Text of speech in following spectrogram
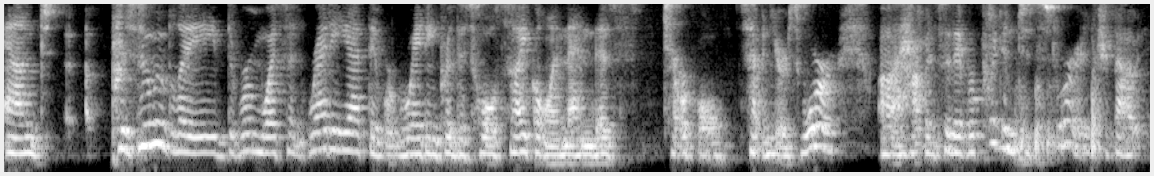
And presumably the room wasn't ready yet. They were waiting for this whole cycle, and then this terrible Seven Years' War uh, happened. So they were put into storage about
